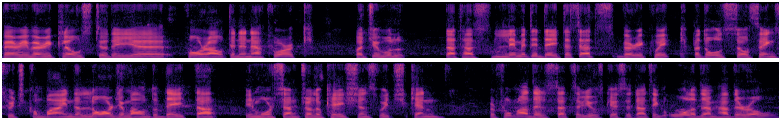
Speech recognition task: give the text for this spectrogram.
very, very close to the uh, far out in the network, but you will that has limited data sets, very quick, but also things which combine a large amount of data in more central locations, which can perform other sets of use cases. And I think all of them have their role.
